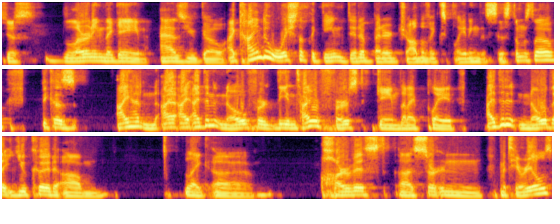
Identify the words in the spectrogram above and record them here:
just learning the game as you go. I kind of wish that the game did a better job of explaining the systems though, because I had I I didn't know for the entire first game that I played, I didn't know that you could um like uh harvest uh, certain materials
